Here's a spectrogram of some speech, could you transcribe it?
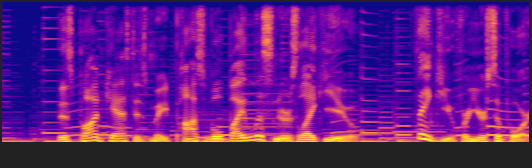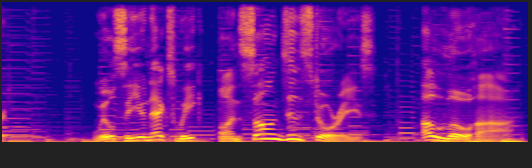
This podcast is made possible by listeners like you. Thank you for your support. We'll see you next week on Songs and Stories. Aloha.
